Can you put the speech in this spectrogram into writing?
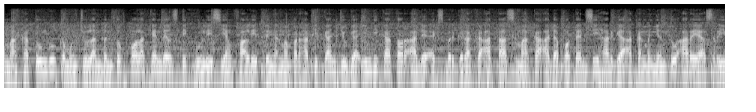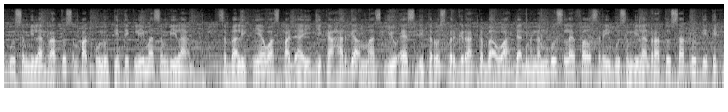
maka tunggu kemunculan bentuk pola candlestick bullish yang valid dengan memperhatikan juga indikator ADX bergerak ke atas maka ada potensi harga akan menyentuh area 1940.59. Sebaliknya waspadai jika harga emas USD terus bergerak ke bawah dan menembus level 1901.81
